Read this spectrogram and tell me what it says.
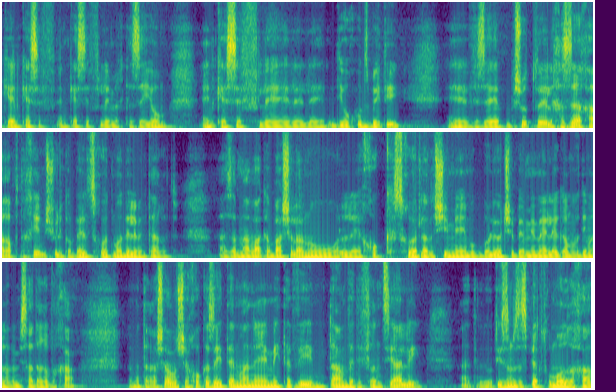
כי אין כסף. אין כסף למרכזי יום, אין כסף לדיור חוץ ביתי, uh, וזה פשוט לחזר אחר הפתחים בשביל לקבל זכויות מאוד אלמנטריות. אז המאבק הבא שלנו הוא על חוק זכויות לאנשים עם מוגבלויות, שבימים האלה גם עובדים עליו במשרד הרווחה. המטרה שלנו שהחוק הזה ייתן מענה מיטבי, מותאם ודיפרנציאלי. אתם יודעים, אוטיזם זה ספקטרום מאוד רחב,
